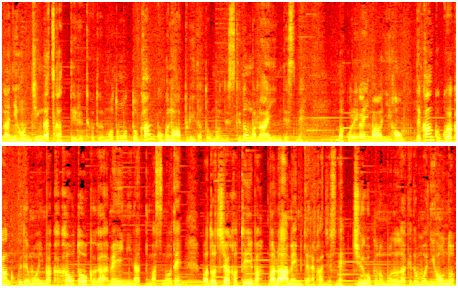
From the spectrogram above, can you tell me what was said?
が日本人が使っているということでもともと韓国のアプリだと思うんですけど、まあ、LINE ですねまあ、これが今は日本。で韓国は韓国でも今カカオトークがメインになってますので、まあ、どちらかといえば、まあ、ラーメンみたいな感じですね。中国のものだけども日本の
